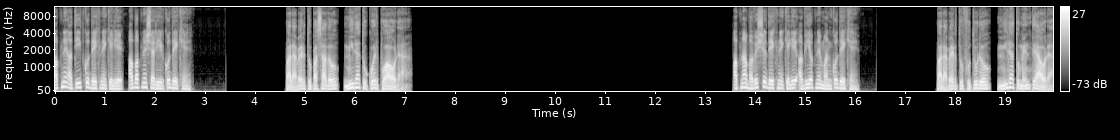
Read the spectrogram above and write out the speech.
अपने अतीत को देखने के लिए अब अपने शरीर को देखें Para ver tu pasado, mira tu cuerpo ahora. अपना भविष्य देखने के लिए अभी अपने मन को देखें Para ver tu futuro, mira tu mente ahora.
